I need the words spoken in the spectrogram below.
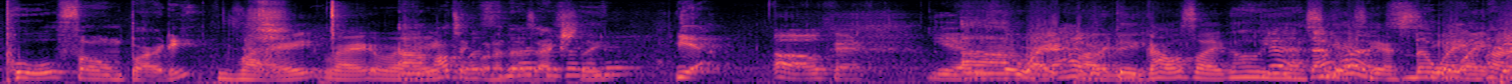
pool foam party. Right, right, right. Um, I'll take one of Wasn't those that the actually. Yeah. Oh, okay. Yeah, Um, the Right, white I had to think. I was like, oh, Yeah, yes, that yes, was yes. the the white white party.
